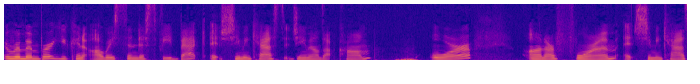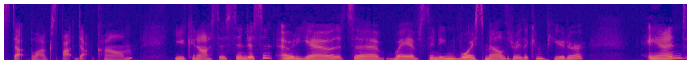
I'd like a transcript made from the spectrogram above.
And remember, you can always send us feedback at shimmycast at gmail.com or on our forum at shimmycast.blogspot.com. You can also send us an Odeo. That's a way of sending voicemail through the computer. And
